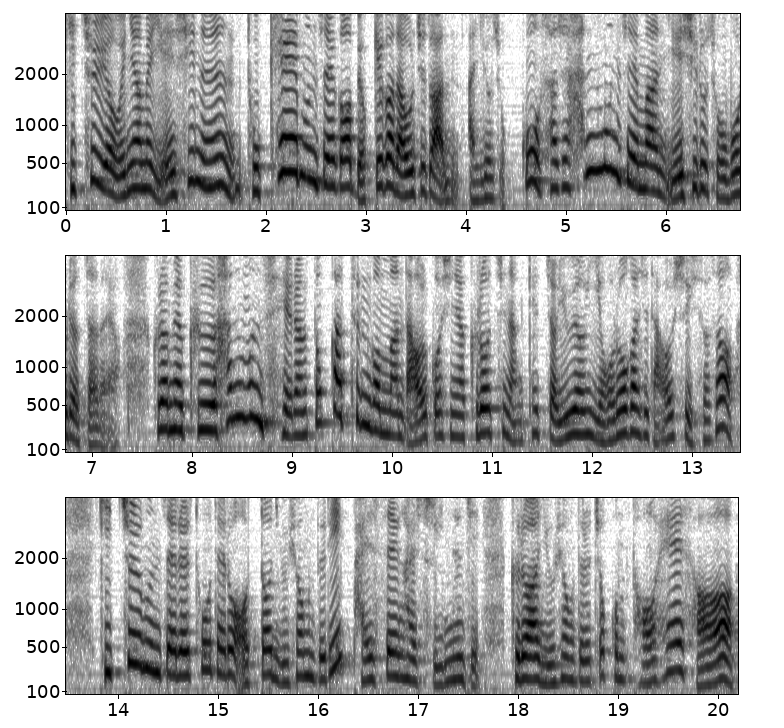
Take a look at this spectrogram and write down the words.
기출요. 왜냐하면 예시는 독해 문제가 몇 개가 나올지도 안 알려줬고 사실 한 문제만 예시로 줘버렸잖아요. 그러면 그 한 문제랑 똑같은 것만 나올 것이냐 그렇진 않겠죠. 유형이 여러 가지 나올 수 있어서 기출 문제를 토대로 어떤 유형들이 발생할 수 있는지 그러한 유형들을 조금 더해서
